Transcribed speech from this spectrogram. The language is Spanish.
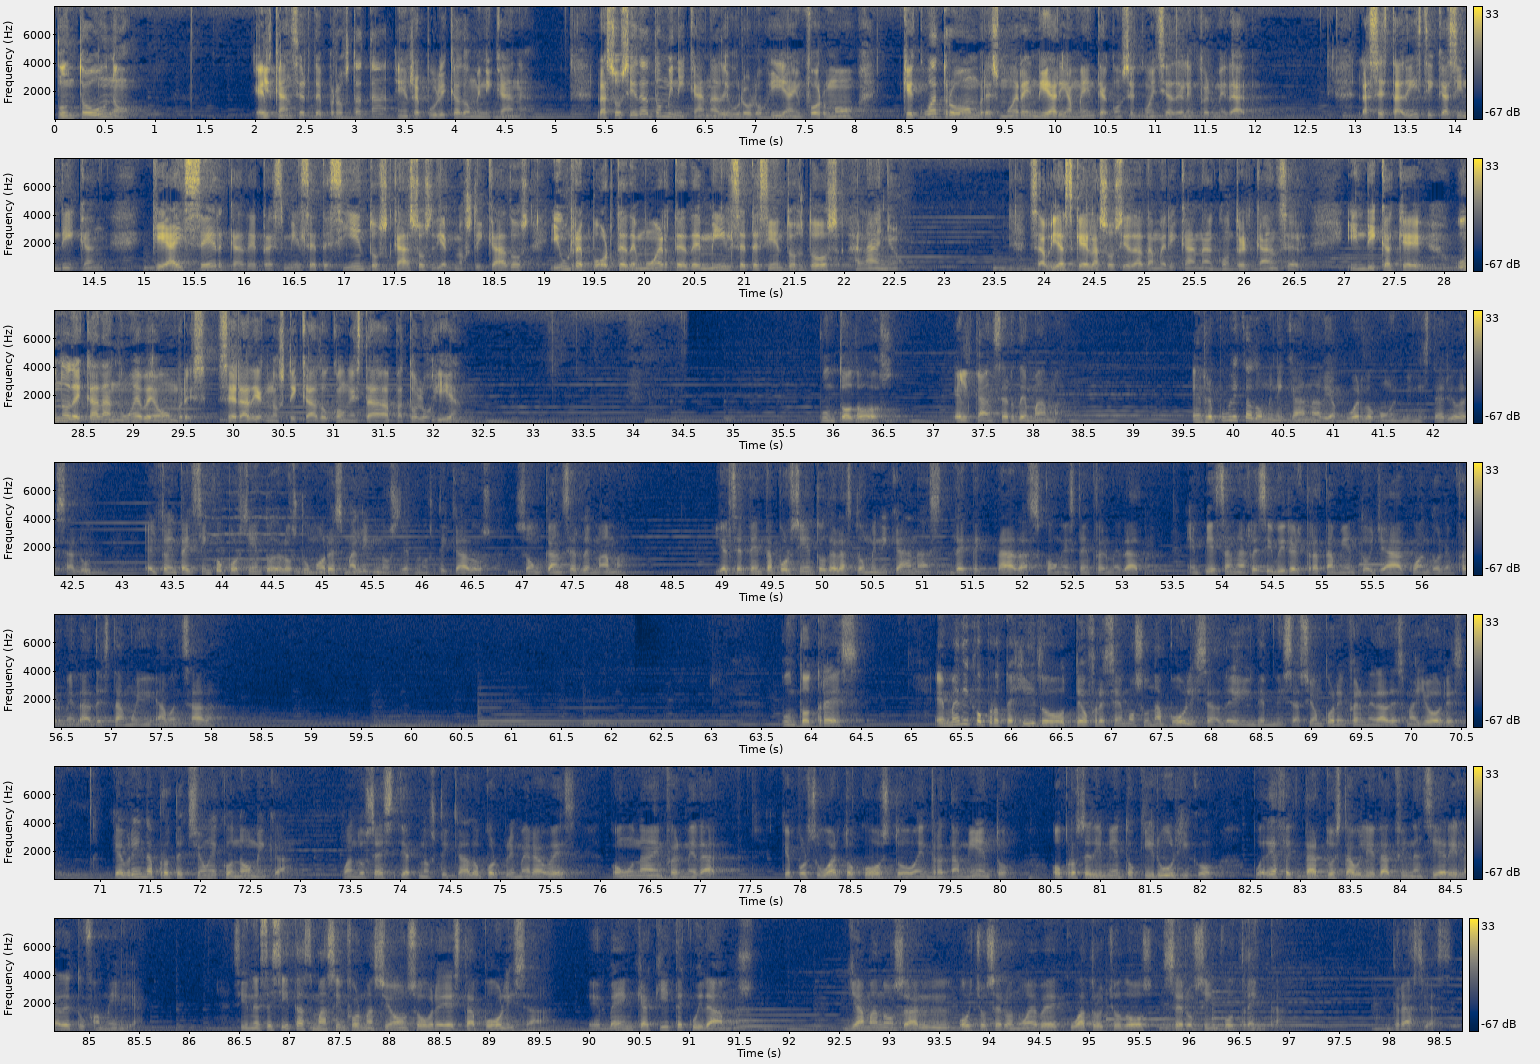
Punto 1. El cáncer de próstata en República Dominicana. La Sociedad Dominicana de Urología informó que cuatro hombres mueren diariamente a consecuencia de la enfermedad. Las estadísticas indican que hay cerca de 3.700 casos diagnosticados y un reporte de muerte de 1.702 al año. ¿Sabías que la Sociedad Americana contra el Cáncer indica que uno de cada nueve hombres será diagnosticado con esta patología? Punto 2. El cáncer de mama. En República Dominicana, de acuerdo con el Ministerio de Salud, el 35% de los tumores malignos diagnosticados son cáncer de mama y el 70% de las dominicanas detectadas con esta enfermedad empiezan a recibir el tratamiento ya cuando la enfermedad está muy avanzada? Punto 3. En Médico Protegido te ofrecemos una póliza de indemnización por enfermedades mayores que brinda protección económica cuando seas diagnosticado por primera vez con una enfermedad que por su alto costo en tratamiento o procedimiento quirúrgico puede afectar tu estabilidad financiera y la de tu familia. Si necesitas más información sobre esta póliza, eh, ven que aquí te cuidamos. Llámanos al 809-482-0530. Gracias.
